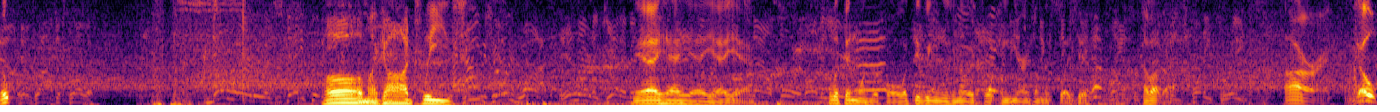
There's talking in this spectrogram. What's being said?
Nope. Oh my god, please. Yeah, yeah, yeah, yeah, yeah. Flipping wonderful. Let's see if we can lose another 14 yards on this play, too. How about that? All right, go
